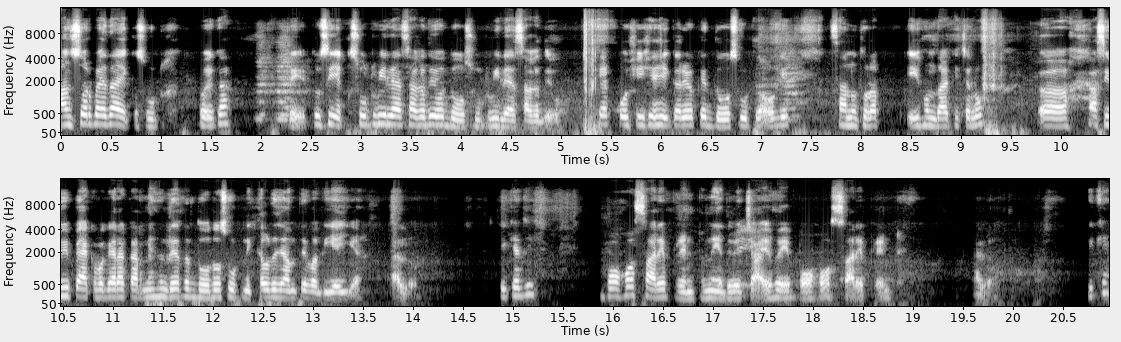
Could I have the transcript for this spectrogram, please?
500 ਰੁਪਏ ਦਾ ਇੱਕ ਸੂਟ ਹੋਏਗਾ ਤੇ ਤੁਸੀਂ ਇੱਕ ਸੂਟ ਵੀ ਲੈ ਸਕਦੇ ਹੋ, ਦੋ ਸੂਟ ਵੀ ਲੈ ਸਕਦੇ ਹੋ। ਠੀਕ ਹੈ, ਕੋਸ਼ਿਸ਼ ਇਹ ਕਰਿਓ ਕਿ ਦੋ ਸੂਟ ਲਓਗੇ। ਸਾਨੂੰ ਥੋੜਾ ਇਹ ਹੁੰਦਾ ਕਿ ਚਲੋ ਅਸੀਂ ਵੀ ਪੈਕ ਵਗੈਰਾ ਕਰਨੇ ਹੁੰਦੇ ਆ ਤਾਂ ਦੋ ਦੋ ਸੂਟ ਨਿਕਲਦੇ ਜਾਣ ਤੇ ਵਧੀਆ ਹੀ ਹੈ ਹੈਲੋ। ਠੀਕ ਹੈ ਜੀ। ਬਹੁਤ ਸਾਰੇ ਪ੍ਰਿੰਟ ਨੇ ਇਹਦੇ ਵਿੱਚ ਆਏ ਹੋਏ, ਬਹੁਤ ਸਾਰੇ ਪ੍ਰਿੰਟ। ਹੈਲੋ। ਠੀਕ ਹੈ।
